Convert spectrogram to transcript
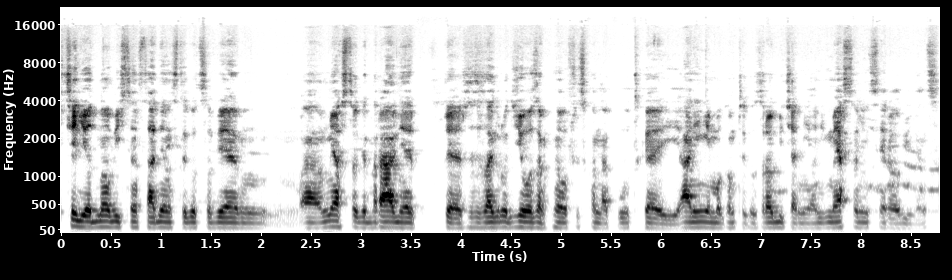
chcieli odnowić ten stadion, z tego co wiem, a miasto generalnie wiesz, zagrodziło, zamknęło wszystko na kłódkę i ani nie mogą tego zrobić, ani oni, miasto nic nie robi, więc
